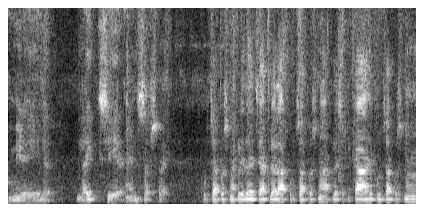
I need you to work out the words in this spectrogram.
मिळेल. लाईक शेअर अँड सबस्क्राईब पुढच्या प्रश्नाकडे जायचं आहे आपल्याला. पुढचा प्रश्न आपल्यासाठी काय आहे? पुढचा प्रश्न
